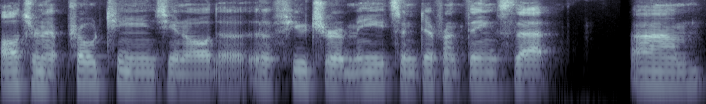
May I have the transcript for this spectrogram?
alternate proteins, you know, the, the future of meats and different things that um,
